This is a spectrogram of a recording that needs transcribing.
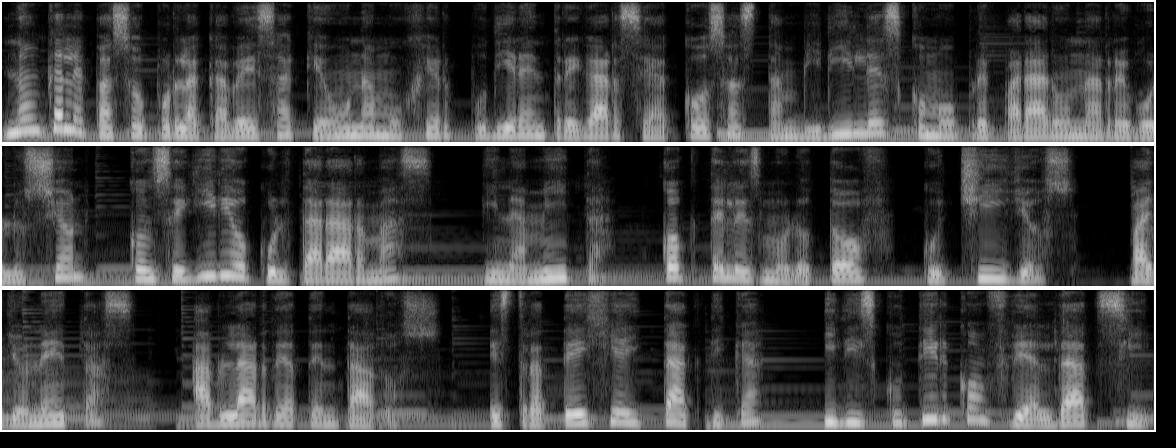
nunca le pasó por la cabeza que una mujer pudiera entregarse a cosas tan viriles como preparar una revolución, conseguir y ocultar armas, dinamita, cócteles Molotov, cuchillos, bayonetas, hablar de atentados, estrategia y táctica, y discutir con frialdad si,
